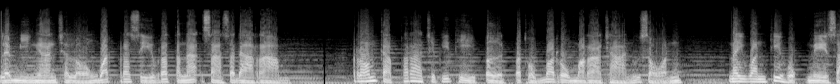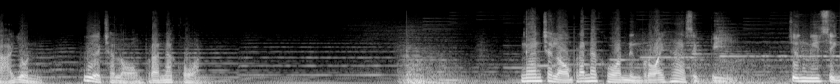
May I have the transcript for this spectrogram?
และมีงานฉลองวัดพระศรีรัตนศาสดาราม พร้อมกับพระราชพิธีเปิดปฐมบรมราชานุสรณ์ในวันที่ 6 เมษายน เพื่อฉลองพระนคร งานฉลองพระนคร 150 ปี จึงมีสิ่ง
